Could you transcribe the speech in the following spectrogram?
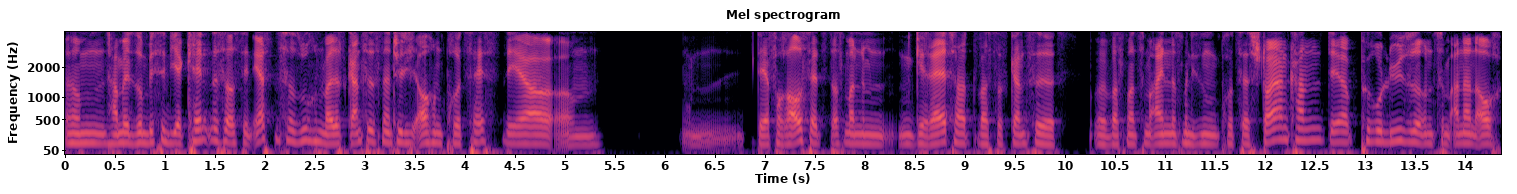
ähm, haben wir so ein bisschen die Erkenntnisse aus den ersten Versuchen, weil das Ganze ist natürlich auch ein Prozess, der ähm, der voraussetzt, dass man ein, ein, Gerät hat, was das Ganze, äh, was man zum einen, dass man diesen Prozess steuern kann, der Pyrolyse, und zum anderen auch,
